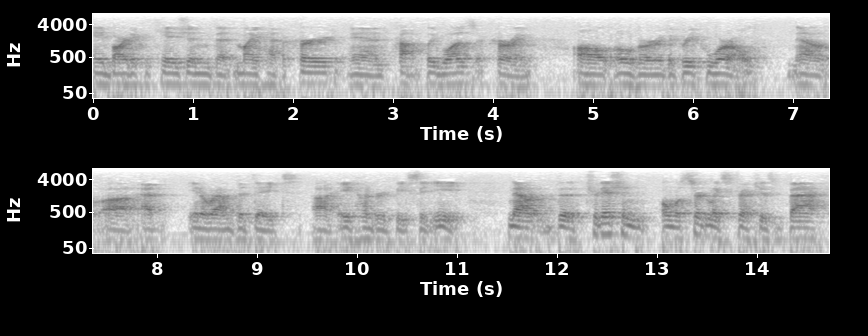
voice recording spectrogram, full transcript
a bardic occasion that might have occurred and probably was occurring all over the Greek world. Now, uh, at in around the date uh, 800 BCE. Now, the tradition almost certainly stretches back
